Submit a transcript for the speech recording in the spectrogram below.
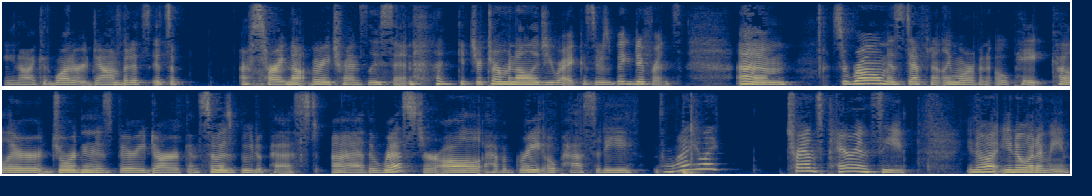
you know, I could water it down, but it's, it's a, I'm sorry, not very translucent. Get your terminology right because there's a big difference. Um, so Rome is definitely more of an opaque color. Jordan is very dark, and so is Budapest. Uh, the rest are all have a great opacity. Why am I transparency? You know what? You know what I mean.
